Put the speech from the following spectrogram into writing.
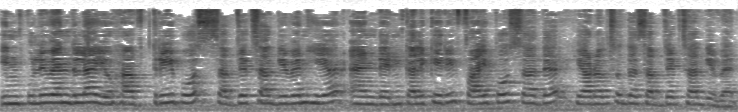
in Pulivendula you have 3 posts, subjects are given here and in Kalikiri 5 posts are there. Here also the subjects are given.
